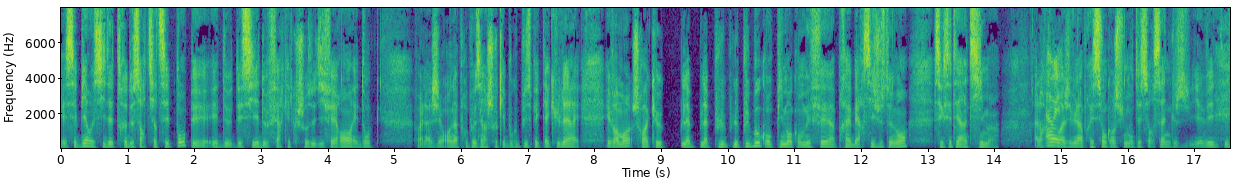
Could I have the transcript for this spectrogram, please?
et c'est bien aussi d'être de sortir de ses pompes et, et de d'essayer de faire quelque chose de différent. Et donc voilà, j'ai- on a proposé un show qui est beaucoup plus spectaculaire. Et, et vraiment, je crois que la, la plus, le plus beau compliment qu'on m'ait fait après Bercy, justement, c'est que c'était intime. Alors que Ah oui. moi, j'ai eu l'impression, quand je suis monté sur scène, qu'il y avait 27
